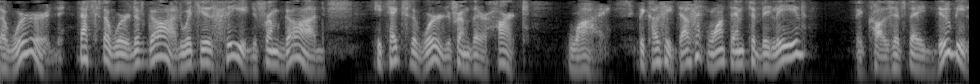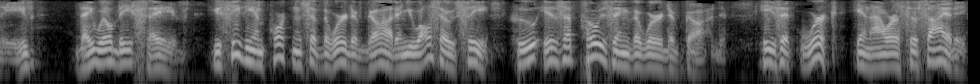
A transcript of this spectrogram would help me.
the Word. That's the Word of God, which is seed from God. He takes the Word from their heart. Why? Because He doesn't want them to believe? Because if they do believe, they will be saved. You see the importance of the Word of God, and you also see who is opposing the Word of God. He's at work in our society.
